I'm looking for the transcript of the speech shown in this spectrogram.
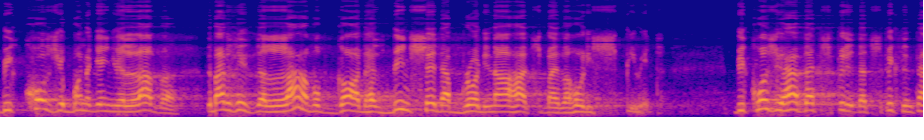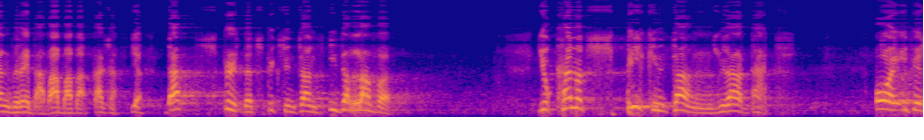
Because you're born again, you're a lover. The Bible says the love of God has been shed abroad in our hearts by the Holy Spirit. Because you have that spirit that speaks in tongues, yeah, that spirit that speaks in tongues is a lover. You cannot speak in tongues without that. Or if you're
